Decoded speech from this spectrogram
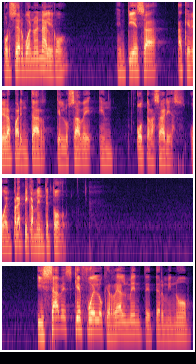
por ser bueno en algo, empieza a querer aparentar que lo sabe en otras áreas o en prácticamente todo. ¿Y sabes qué fue lo que realmente terminó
